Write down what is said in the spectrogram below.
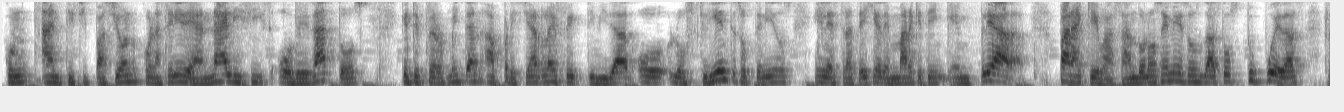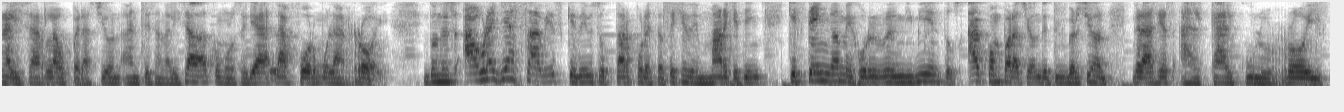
con anticipación con la serie de análisis o de datos que te permitan apreciar la efectividad o los clientes obtenidos en la estrategia de marketing empleada, para que basándonos en esos datos tú puedas realizar la operación antes analizada, como lo sería la fórmula ROI. Entonces, ahora ya sabes que debes optar por la estrategia de marketing que tenga mejores rendimientos a comparación de tu inversión, gracias al cálculo ROI.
